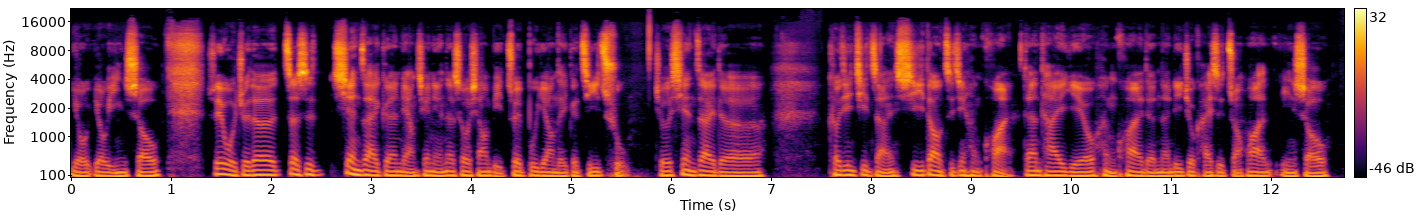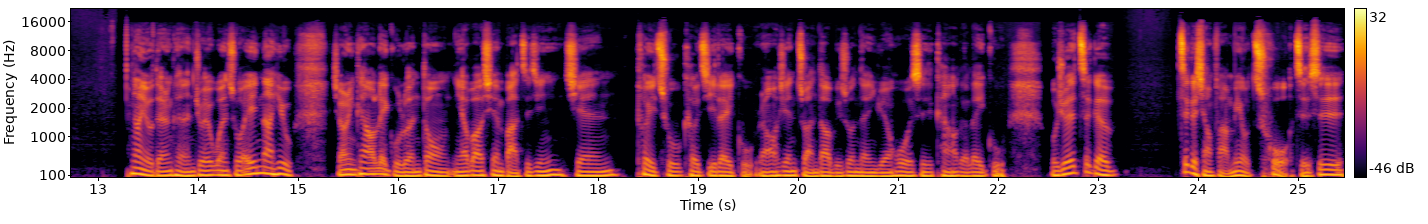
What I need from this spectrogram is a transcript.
有有营收。所以我觉得这是现在跟两千年那时候相比最不一样的一个基础，就是现在的科技进展吸到资金很快，但它也有很快的能力就开始转化营收。那有的人可能就会问说，诶，那 Hugh，假如你看到类股轮动，你要不要先把资金先退出科技类股，然后先转到比如说能源或者是看好的类股？我觉得这个这个想法没有错，只是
